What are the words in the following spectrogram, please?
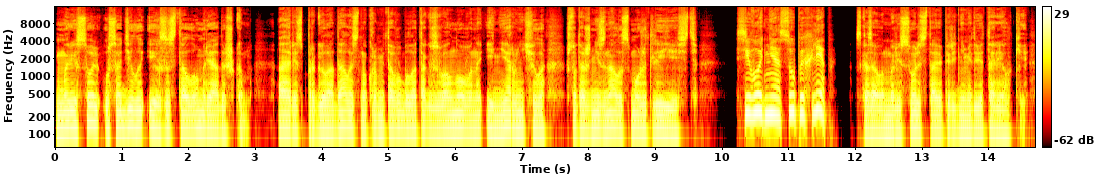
Марисоль усадила их за столом рядышком. Арис проголодалась, но кроме того была так взволнована и нервничала, что даже не знала, сможет ли есть. «Сегодня суп и хлеб», — сказала Марисоль, ставя перед ними две тарелки —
